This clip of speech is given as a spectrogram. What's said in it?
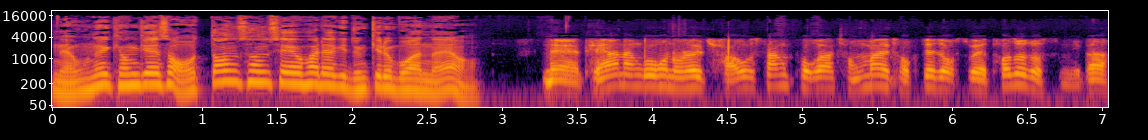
네, 오늘 경기에서 어떤 선수의 활약이 눈길을 모았나요? 네, 대한항공은 오늘 좌우 쌍포가 정말 적재적소에 터져줬습니다.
